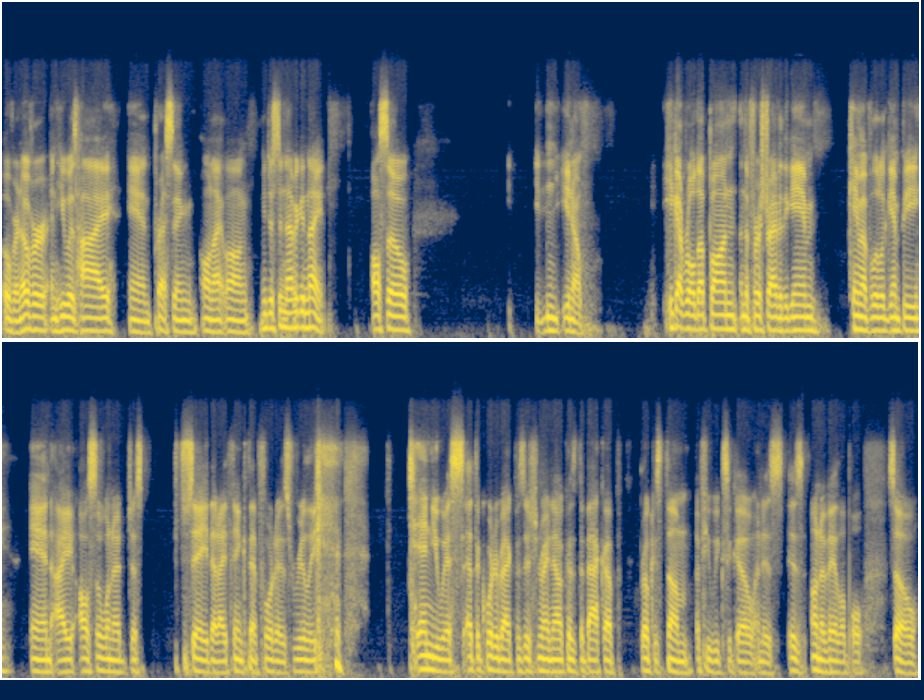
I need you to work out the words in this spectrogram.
over and over, and he was high and pressing all night long. He just didn't have a good night. Also, you know, he got rolled up on in the first drive of the game, came up a little gimpy, and I also want to just say that I think that Florida is really tenuous at the quarterback position right now because the backup broke his thumb a few weeks ago and is is unavailable. So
